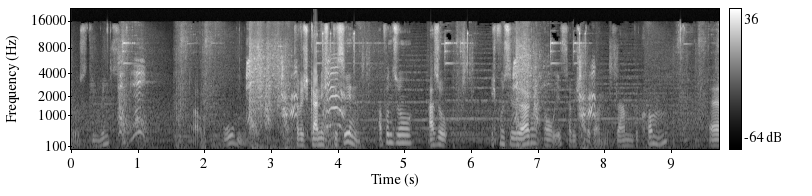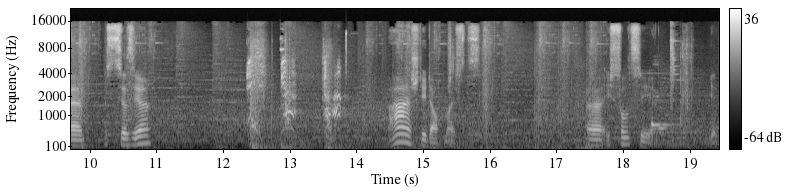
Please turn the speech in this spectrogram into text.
Wo ist die Münze? Da oben. Das habe ich gar nicht gesehen. Ab und zu. Also, ich muss hier sagen, oh, jetzt habe ich sogar einen Samen bekommen. Äh, das ist ja sehr... Ah, steht auch meistens. Äh, ich soll sehen. Jetzt.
